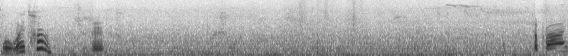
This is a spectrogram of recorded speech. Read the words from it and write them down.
我外套？嗯。Surprise！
